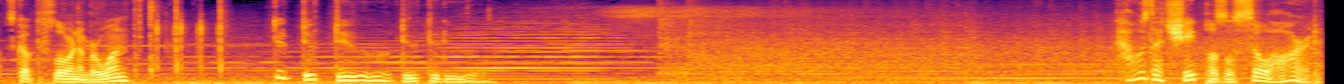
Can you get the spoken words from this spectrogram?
Let's go up to floor number one. Do do do do do do. How is that shape puzzle so hard?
